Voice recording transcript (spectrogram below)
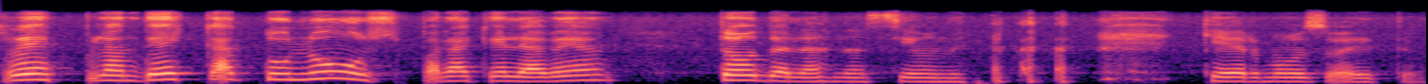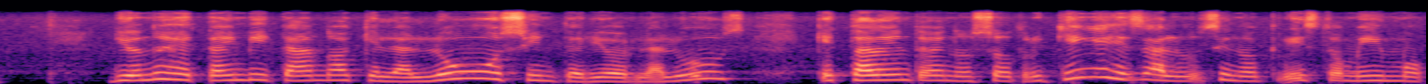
resplandezca tu luz para que la vean todas las naciones. Qué hermoso esto. Dios nos está invitando a que la luz interior, la luz que está dentro de nosotros, ¿quién es esa luz sino Cristo mismo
